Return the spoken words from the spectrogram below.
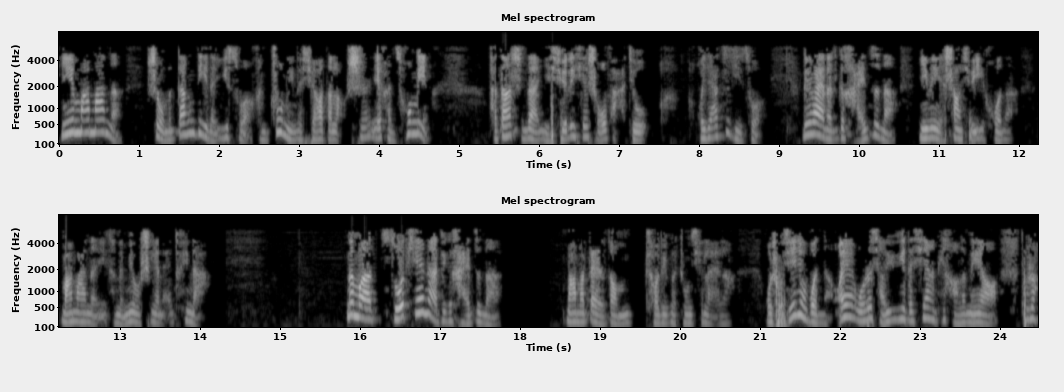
因为妈妈呢，是我们当地的一所很著名的学校的老师，也很聪明。他当时呢，也学了一些手法，就回家自己做。另外呢，这个孩子呢，因为也上学以后呢，妈妈呢也可能没有时间来推拿。那么昨天呢，这个孩子呢，妈妈带着到我们调理科中心来了。我首先就问他，哎，我说小玉玉的腺样体好了没有？他说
